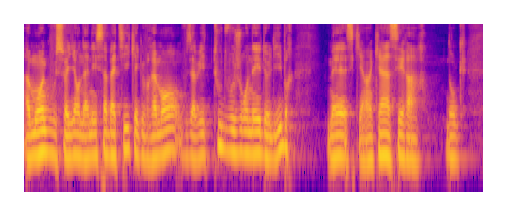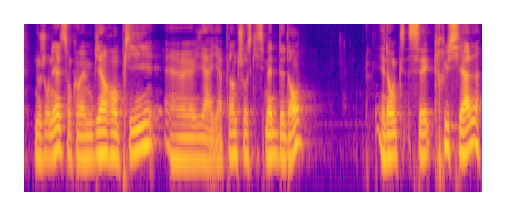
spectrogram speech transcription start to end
À moins que vous soyez en année sabbatique et que vraiment vous avez toutes vos journées de libre, mais ce qui est un cas assez rare. Donc, nos journées, elles sont quand même bien remplies. Euh, il y, a plein de choses qui se mettent dedans. Et donc, c'est crucial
